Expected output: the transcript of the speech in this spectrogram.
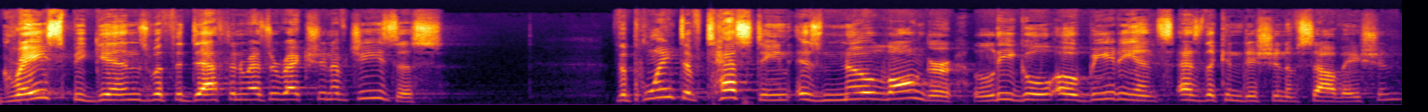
grace begins with the death and resurrection of Jesus." The point of testing is no longer legal obedience as the condition of salvation,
